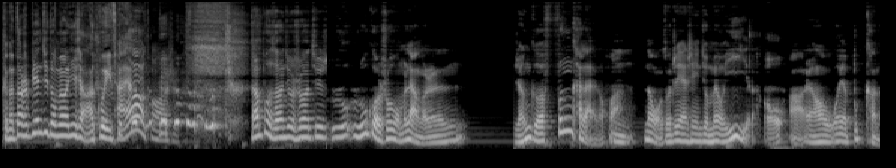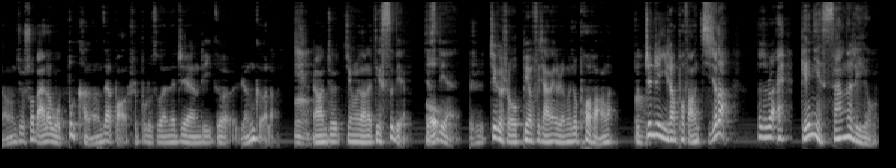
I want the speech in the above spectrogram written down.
可能当时编剧都没有你想啊鬼才啊，孔老师。但布鲁斯就是说，就如如果说我们两个人人格分开来的话，嗯那我做这件事情就没有意义了。哦，啊，然后我也不可能，就说白了，我不可能再保持布鲁斯恩的这样的一个人格了。嗯然后就进入到了第四点，第哦四点就是这个时候蝙蝠侠那个人格就破防了，就嗯真正意义上破防，急了，他就说：“哎，给你三个理由，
